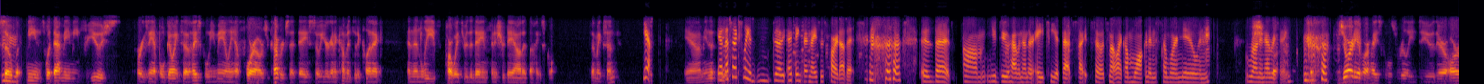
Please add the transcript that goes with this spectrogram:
So Mhm. what means, what that may mean for you is, for example, going to high school, you may only have four hours of coverage that day, so you're going to come into the clinic and then leave partway through the day and finish your day out at the high school. Does that make sense? Yeah. Yeah, I mean, Yeah, that's actually the I think the nicest part of it is that um you do have another AT at that site, so it's not like I'm walking into somewhere new and running everything. majority of our high schools really do. There are,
